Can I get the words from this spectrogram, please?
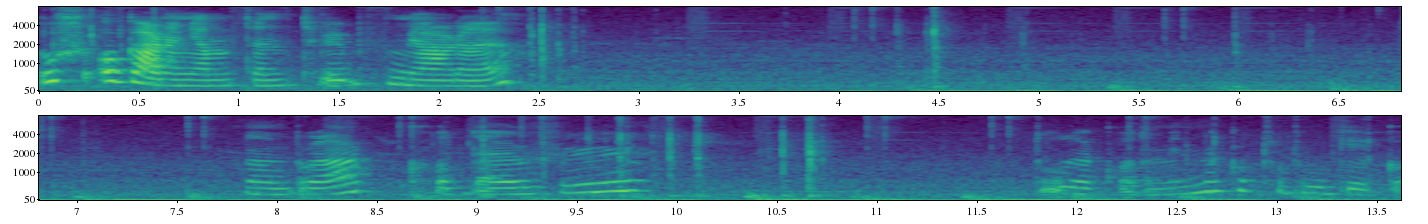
Już ogarniam ten tryb w miarę. Dobra, koderzy. Tu zakładam jednego, tu drugiego.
